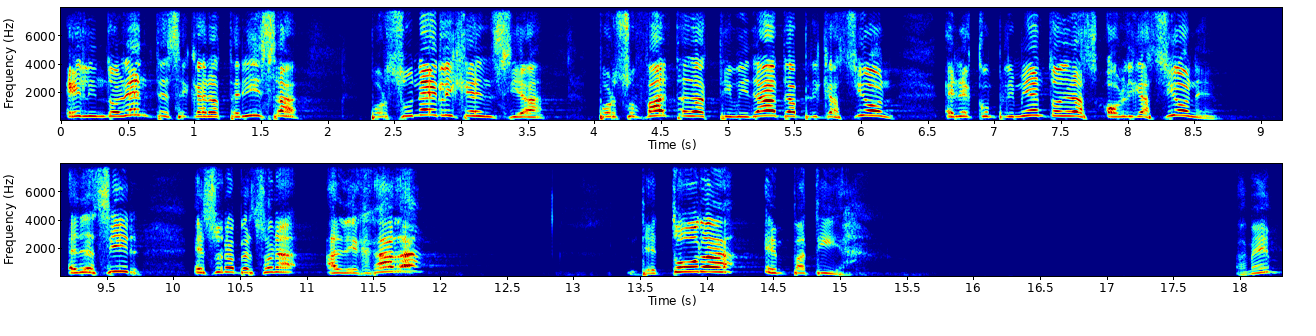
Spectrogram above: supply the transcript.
el indolente se caracteriza por su negligencia, por su falta de actividad, de aplicación en el cumplimiento de las obligaciones. Es decir, es una persona alejada de toda empatía. Amén.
